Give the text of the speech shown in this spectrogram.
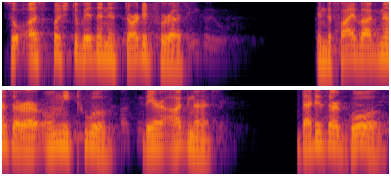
So Aspashtavedan is started for us. And the five agnas are our only tool. They are agnas. That is our goal.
